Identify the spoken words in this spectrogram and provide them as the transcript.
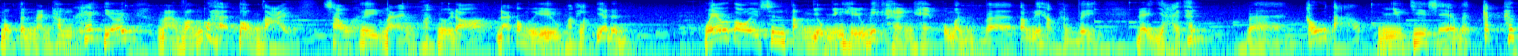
một tình bạn thân khác giới mà vẫn có thể tồn tại sau khi bạn hoặc người đó đã có người yêu hoặc lập gia đình? Quéo tôi xin tận dụng những hiểu biết hạn hẹp của mình về tâm lý học hành vi để giải thích về cấu tạo cũng như chia sẻ về cách thức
